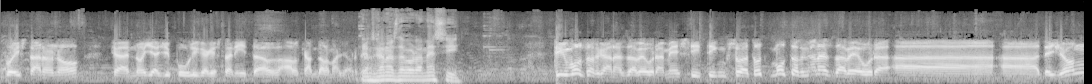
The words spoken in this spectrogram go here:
influeix tant o no que no hi hagi públic aquesta nit al, al camp del Mallorca. Tens ganes de veure Messi? Tinc moltes ganes de veure Messi, tinc sobretot moltes ganes de veure a, a De Jong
